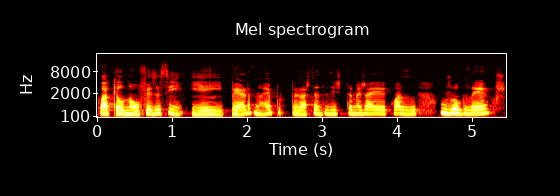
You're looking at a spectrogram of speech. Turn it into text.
Claro que ele não o fez assim e aí perde, não é? Porque depois às tantas isto também já é quase um jogo de egos.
